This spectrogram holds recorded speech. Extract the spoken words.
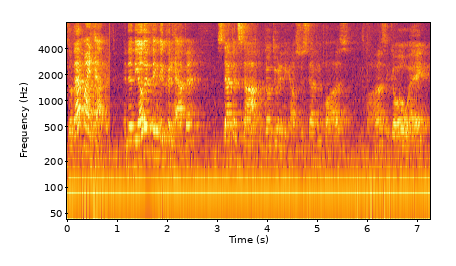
So that might happen. And then the other thing that could happen, step and stop, and don't do anything else, just step and pause, pause and go away.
